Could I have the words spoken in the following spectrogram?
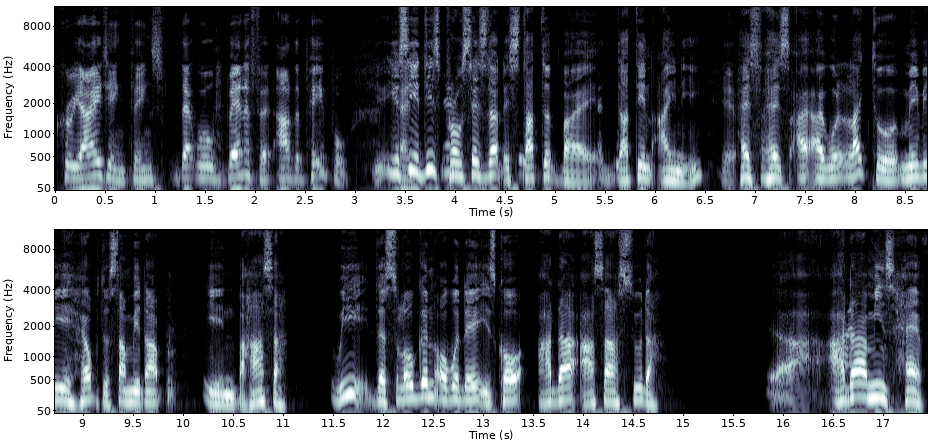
creating things that will benefit other people. You, you see, this process that is started by Datin Aini Yeah. has has I, I would like to maybe help to sum it up in Bahasa. We the slogan over there is called Ada Asa Sudah. Uh, Ada means have.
